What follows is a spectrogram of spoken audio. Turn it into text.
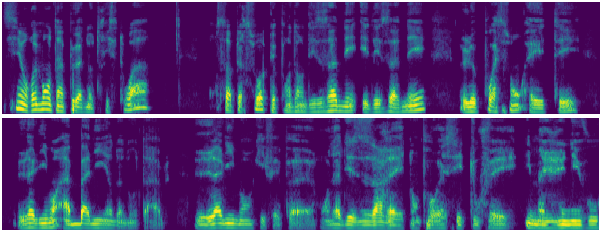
si on remonte un peu à notre histoire, on s'aperçoit que pendant des années et des années, le poisson a été l'aliment à bannir de nos tables. L'aliment qui fait peur. On a des arêtes, on pourrait s'étouffer. Imaginez-vous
